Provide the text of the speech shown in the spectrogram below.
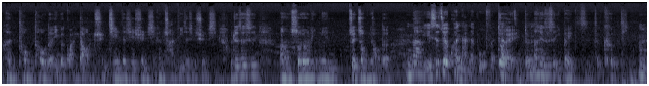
很通透的一个管道去接这些讯息跟传递这些讯息。我觉得这是。嗯，所有里面最重要的，那也是最困难的部分。对对，而且这是一辈子的课题。嗯，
